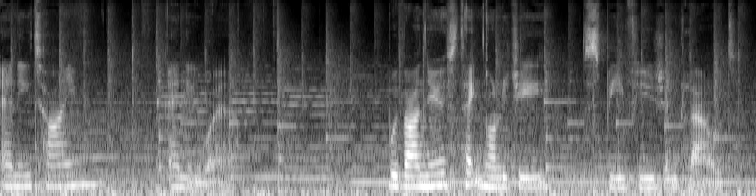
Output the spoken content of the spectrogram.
Anytime, anywhere. With our newest technology, SpeedFusion Cloud.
